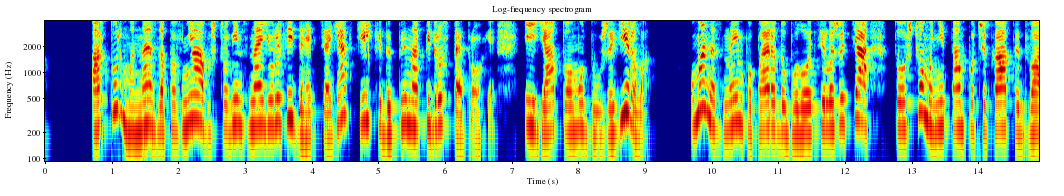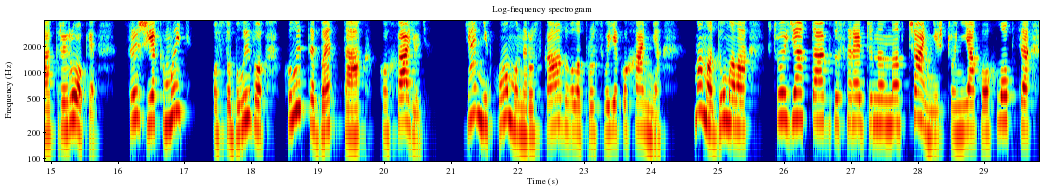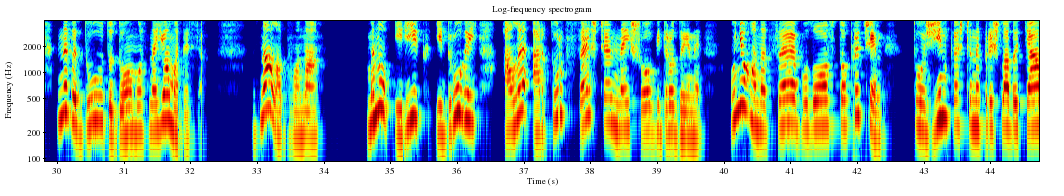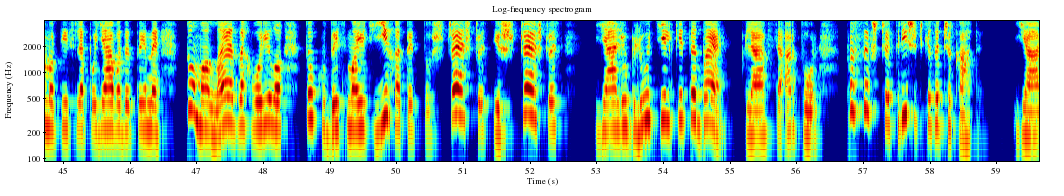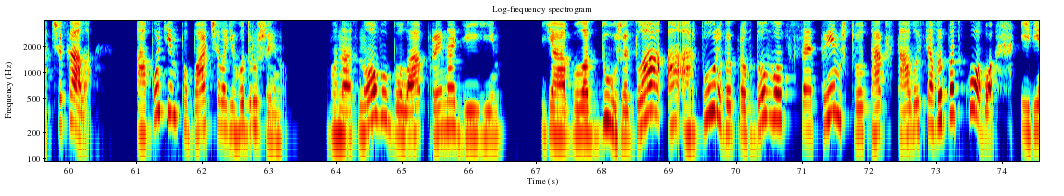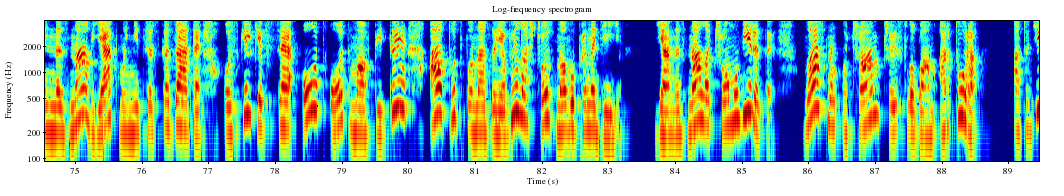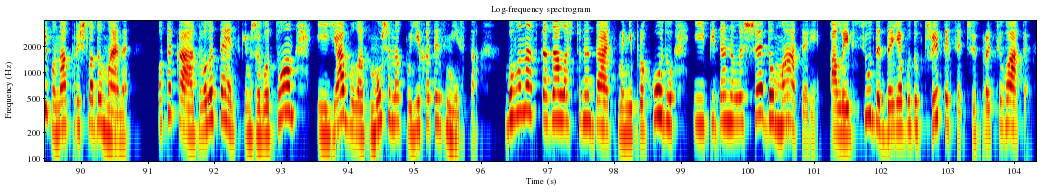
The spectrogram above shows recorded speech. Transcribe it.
Артур мене запевняв, що він з нею розійдеться, як тільки дитина підросте трохи, і я тому дуже вірила. У мене з ним попереду було ціле життя, то що мені там почекати два-три роки? Це ж як мить, особливо, коли тебе так кохають. Я нікому не розказувала про своє кохання. Мама думала, що я так зосереджена на навчанні, що ніякого хлопця не веду додому знайомитися. Знала б вона. Минув і рік, і другий, але Артур все ще не йшов від родини. У нього на це було сто причин. То жінка ще не прийшла до тями після появи дитини, то мале захворіло, то кудись мають їхати, то ще щось і ще щось. Я люблю тільки тебе, клявся Артур, просив ще трішечки зачекати. Я чекала, а потім побачила його дружину. Вона знову була при надії. Я була дуже зла, а Артур виправдовував все тим, що так сталося випадково, і він не знав, як мені це сказати, оскільки все от-от мав піти, а тут вона заявила, що знову при надії. Я не знала, чому вірити, власним очам чи словам Артура. А тоді вона прийшла до мене, отака з велетенським животом, і я була змушена поїхати з міста бо вона сказала, що не дасть мені проходу і піде не лише до матері, але й всюди, де я буду вчитися чи працювати.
